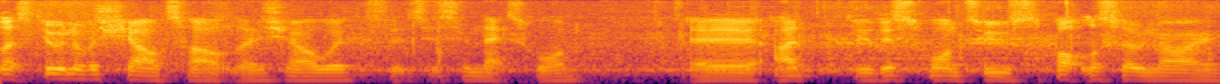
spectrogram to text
let's do another shout out then, shall we? It's the next one. Uh, I'd do this one to Spotless09.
